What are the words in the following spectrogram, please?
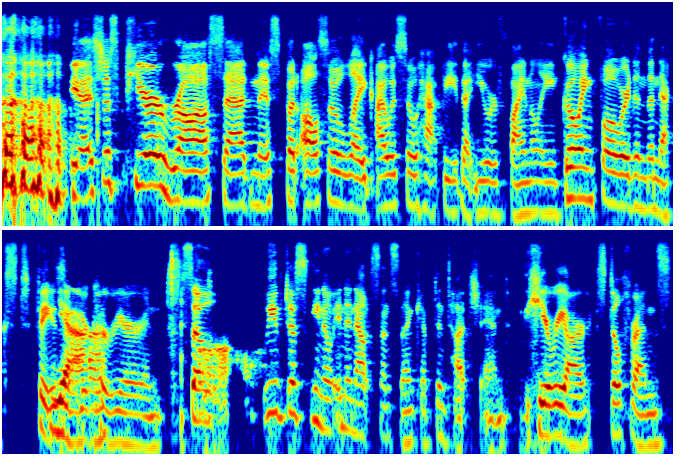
yeah, it's just pure raw sadness, but also like I was so happy that you were finally going forward in the next phase yeah. of your career, and so. Aww we've just, you know, in and out since then, kept in touch, and here we are, still friends.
